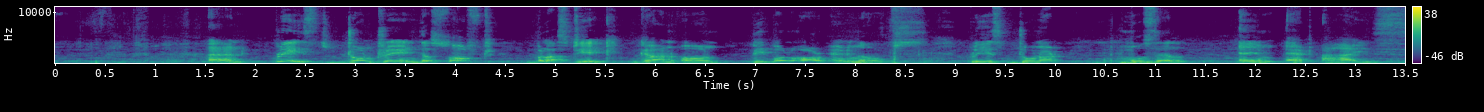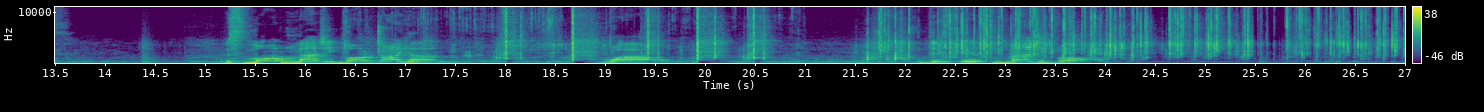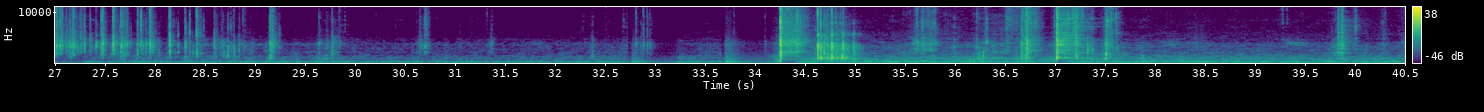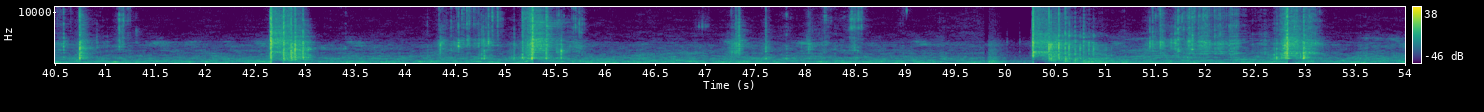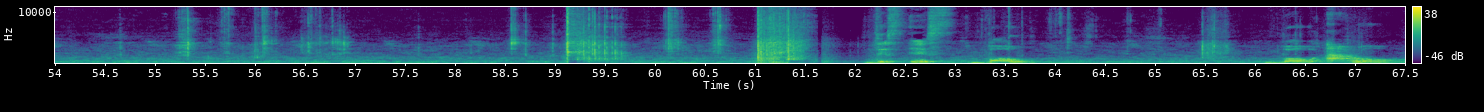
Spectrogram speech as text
And please don't train the soft ballistic gun on people or animals. Please do not muzzle aim at eyes. Small magic ball gun. Wow. This is magic ball. This is bow. Bow arrow.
